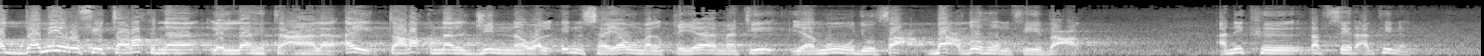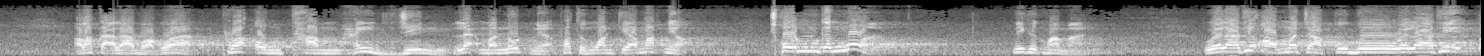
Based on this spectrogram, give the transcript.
الضمير في تركنا لله تعالى أي تركنا الجن والإنس يوم القيامة يموج بعضهم في بعض อันนี้คือตัฟซีรอันที่หนึ่งอัลลอฮฺตาลาบอกว่า พระองค์ทำให้จินและมนุษย์เนี่ยพอถึงวันกิยามะฮฺเนี่ยชนกันมั่ว นี่คือความหมาย เวลาที่ออกมาจากกูโบ เวลาที่ไป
